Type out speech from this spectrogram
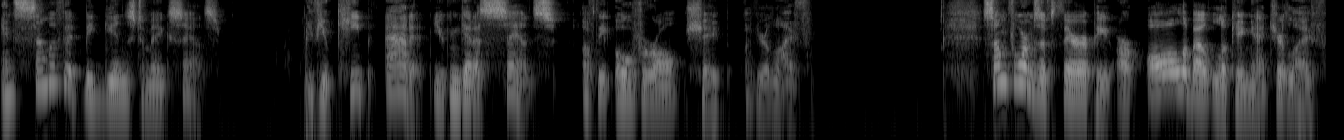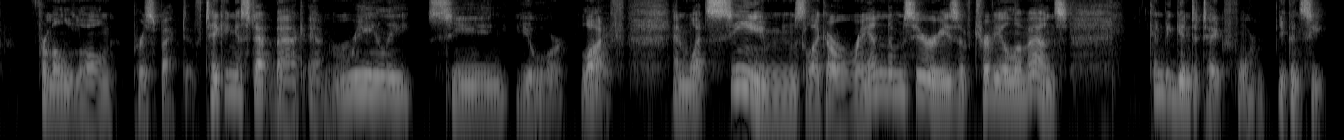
And some of it begins to make sense. If you keep at it, you can get a sense of the overall shape of your life. Some forms of therapy are all about looking at your life from a long perspective, taking a step back and really seeing your life. And what seems like a random series of trivial events can begin to take form. You can see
